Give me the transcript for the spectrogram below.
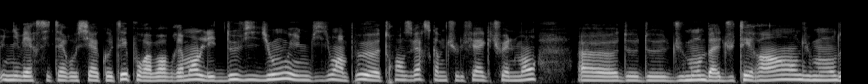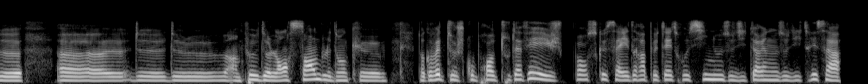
universitaire aussi à côté pour avoir vraiment les deux visions et une vision un peu transverse comme tu le fais actuellement euh, de, du monde bah, du terrain, du monde euh, de, de, un peu de l'ensemble. Donc, euh, donc en fait, je comprends tout à fait et je pense que ça aidera peut-être aussi nos auditeurs et nos auditrices à,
